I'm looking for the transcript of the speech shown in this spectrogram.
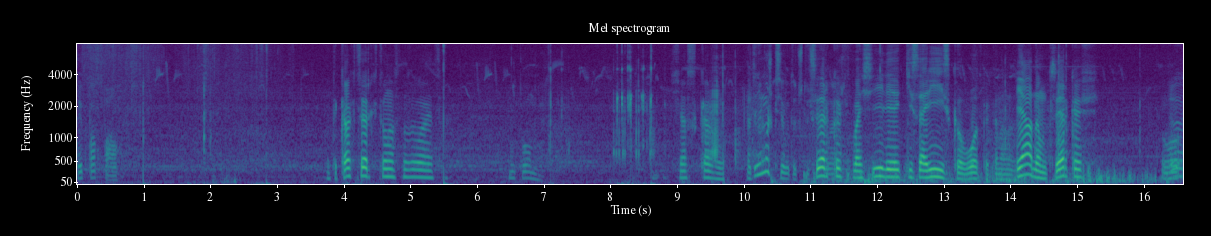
Ты попал. Это как церковь-то у нас называется? Не помню. Сейчас скажу. А ты не можешь к себе вот эту штучку Церковь Василия Кисарийского, вот как она называется. Рядом церковь. Вот.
